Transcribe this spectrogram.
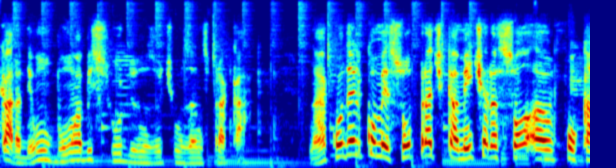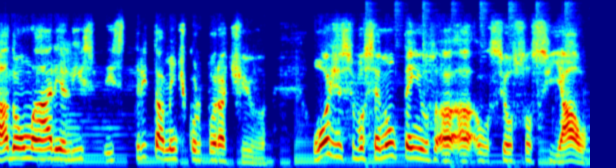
cara, deu um boom absurdo nos últimos anos para cá. Né? Quando ele começou, praticamente era só uh, focado a uma área ali estritamente corporativa. Hoje, se você não tem o, a, o seu social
